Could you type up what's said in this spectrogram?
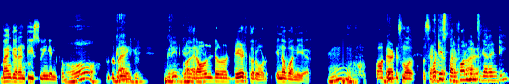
bank guarantee issuing income Oh, to the great, bank great, great, great, around uh, dead crore in a one year Hmm. for Good. that small What is performance And guarantee?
